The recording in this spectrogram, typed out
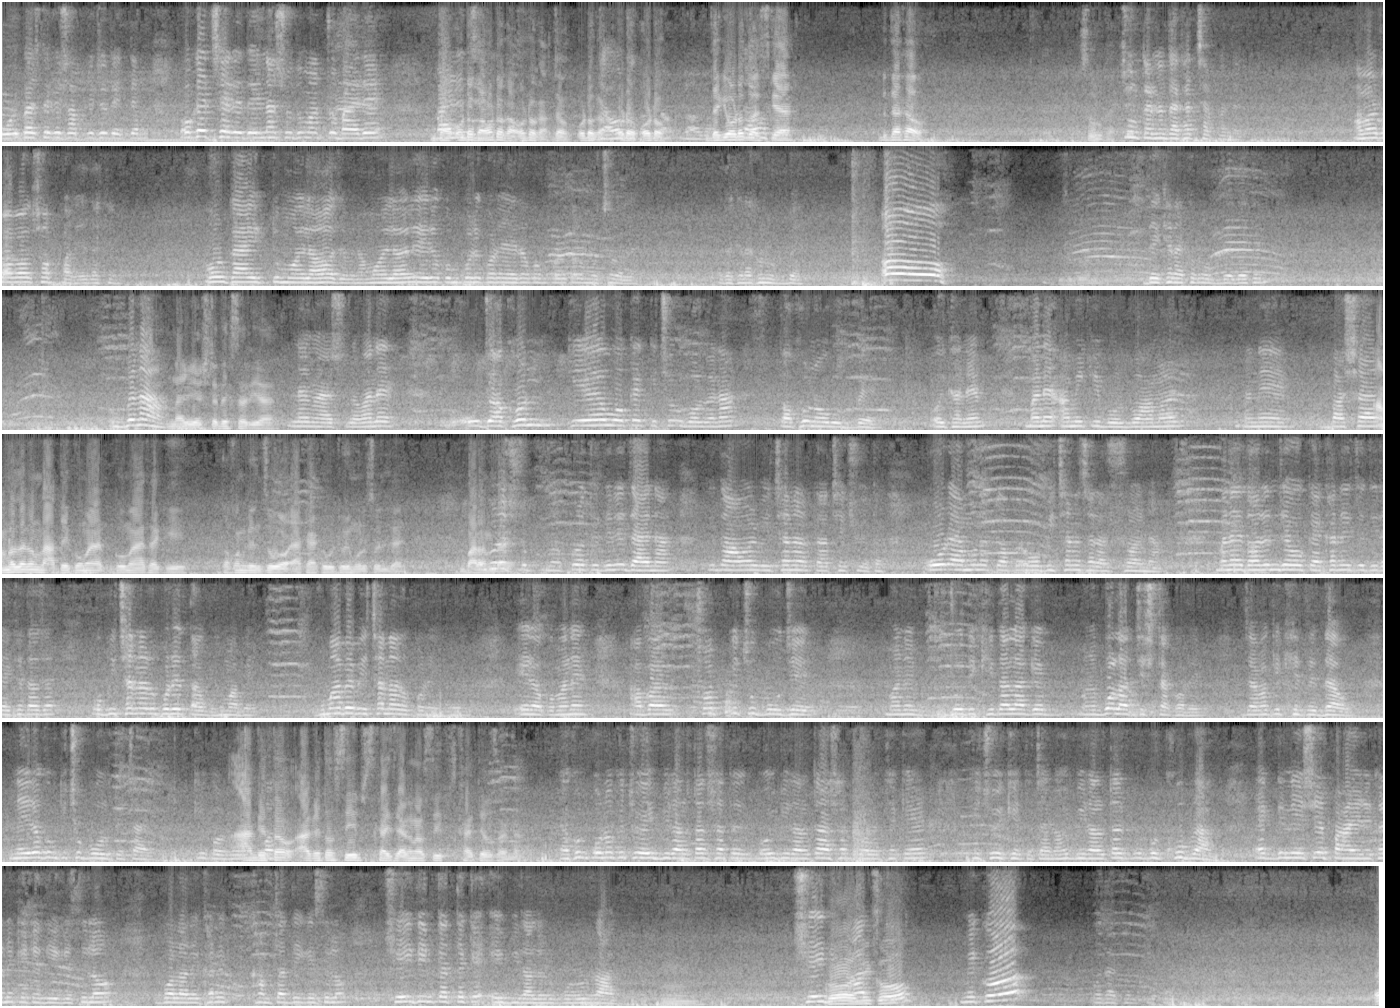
ওই পাশ থেকে সব কিছু দেখতে ওকে ছেড়ে দেই না শুধুমাত্র বাইরে ওটো গা ওটো গা ওটো গা যাও ওটো গা ওটো যাও। দেখি ওটো তো আজকে। দেখাও। চুলকা চুল কেন দেখাচ্ছে আপনাদের? আমার বাবা সব পারে দেখেন। ওর গায়ে একটু ময়লা হওয়া যাবে না। ময়লা হলে এরকম করে করে এরকম করে করে মুছে ফেলে। দেখেন এখন উঠবে। ও! না দেখেন এখন উঠবে দেখেন। উঠবে না? না দেখছ রিয়া। নেমে আসলো। মানে ও যখন কেউ ওকে কিছু বলবে না তখন ও উঠবে ওইখানে। মানে আমি কি বলব? আমার মানে বাসায় আমরা যখন রাতে ঘুমায় ঘুমায় থাকি তখন কিন্তু একা একা উঠে মরে চলে যায় বারান্দায়। প্রতিদিনই যায় না। কিন্তু আমার বিছানার কাছে শুয়ে থাকে। ওর এমন একটা ও বিছানা ছাড়া শোয় না। মানে ধরেন যে ওকে এখানে যদি রেখে দেওয়া যায় ও বিছানার উপরে তাও ঘুমাবে। ঘুমাবে বিছানার উপরে। এরকম মানে আবার সব কিছু বোঝে মানে যদি খিদা লাগে মানে বলার চেষ্টা করে যে আমাকে খেতে দাও। মানে এরকম কিছু বলতে চায়। কি করব? আগে তো আগে তো চিপস খাইছি এখন আর চিপস খাইতেও চায় না। এখন কোনো কিছু এই বিড়ালটার সাথে ওই বিড়ালটা আসার পরে থেকে কিছুই খেতে চায় না। ওই বিড়ালটার উপর খুব রাগ। একদিন এসে পায়ের এখানে কেটে দিয়ে গেছিল গলার এখানে খামচা দিয়ে গেছিল। সেই দিনকার থেকে এই বিড়ালের উপর রাগ। সেই মিকো? ও দেখেন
